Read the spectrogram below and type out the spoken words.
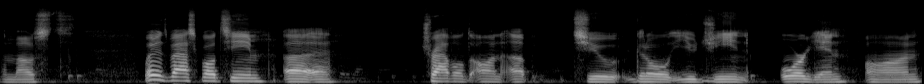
the most. Women's basketball team uh, traveled on up to good old Eugene, Oregon on,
